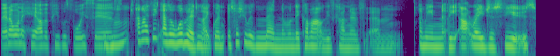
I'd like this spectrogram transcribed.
They don't want to hear other people's voices. Mhm. And I think as a woman, like when, especially with men, and when they come out with these kind of, um, I mean, the outrageous views,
